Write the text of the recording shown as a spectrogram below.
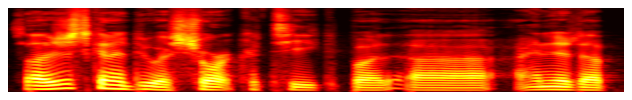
So I was just going to do a short critique, but uh, I ended up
